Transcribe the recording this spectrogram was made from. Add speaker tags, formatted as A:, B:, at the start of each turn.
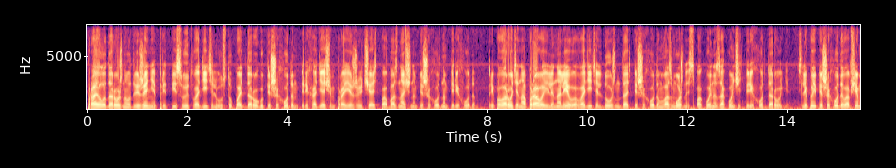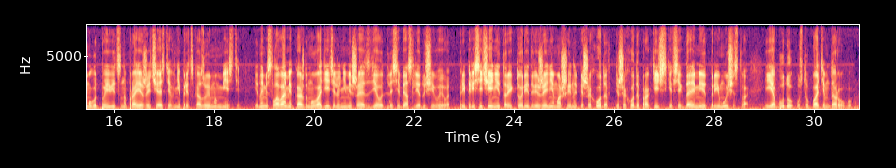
A: Правила дорожного движения предписывают водителю уступать дорогу пешеходам, переходящим проезжую часть по обозначенным пешеходным переходам. При повороте направо или налево водитель должен дать пешеходам возможность спокойно закончить переход дороги. Слепые пешеходы вообще могут появиться на проезжей части в непредсказуемом месте. Иными словами, каждому водителю не мешает сделать для себя следующий вывод. При пересечении траектории движения машины пешеходов, пешеходы практически всегда имеют преимущество, и я буду уступать им дорогу.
